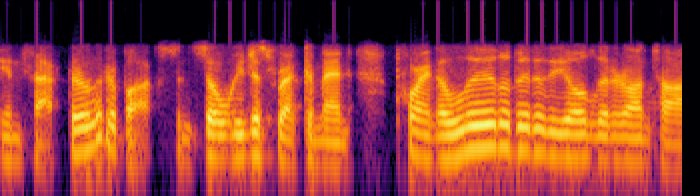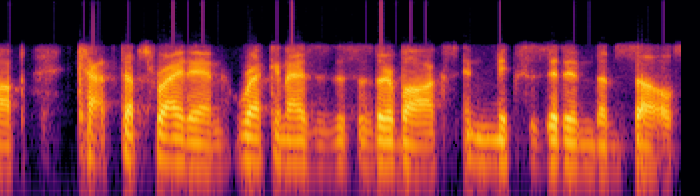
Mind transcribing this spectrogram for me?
in fact, their litter box. And so we just recommend pouring a little bit of the old litter on top. Cat steps right in, recognizes this is their box, and mixes it in themselves.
